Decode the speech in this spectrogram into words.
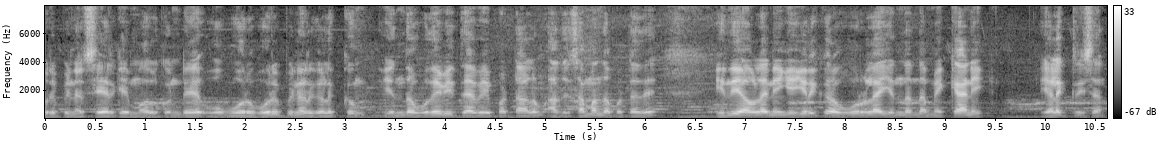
உறுப்பினர் சேர்க்கை முதல் கொண்டு ஒவ்வொரு உறுப்பினர்களுக்கும் எந்த உதவி தேவைப்பட்டாலும் அது சம்மந்தப்பட்டது இந்தியாவில் நீங்கள் இருக்கிற ஊரில் எந்தெந்த மெக்கானிக் எலக்ட்ரிஷன்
